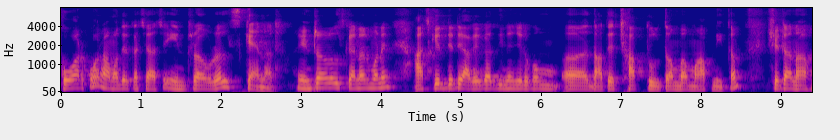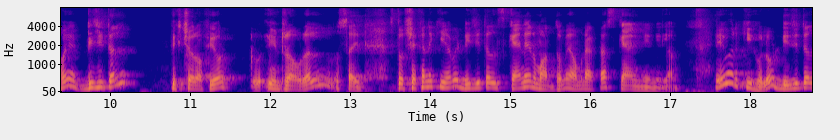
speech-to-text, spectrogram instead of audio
হওয়ার পর আমাদের কাছে আছে ইন্ট্রাওরাল স্ক্যানার ইন্ট্রাওরাল স্ক্যানার মানে আজকের ডেটে আগেকার দিনে যেরকম দাঁতের ছাপ তুলতাম বা মাপ নিতাম, সেটা না হয়ে digital picture of your intraoral site তো সেখানে কি হবে? ডিজিটাল স্ক্যানের মাধ্যমে আমরা একটা স্ক্যান নিয়ে নিলাম। এবার কি হলো? ডিজিটাল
